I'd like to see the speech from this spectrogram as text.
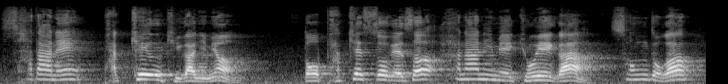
사단의 박해의 기간이며 또 박해 속에서 하나님의 교회가 성도가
